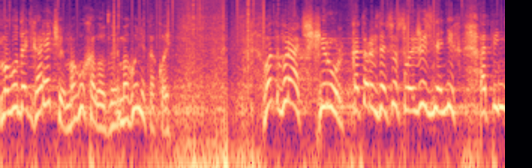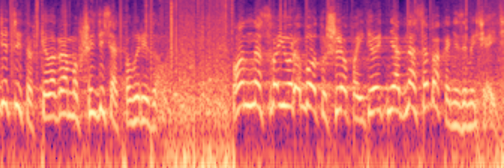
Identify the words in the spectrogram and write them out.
Могу дать горячую, могу холодную, могу никакой. Вот врач, хирург, который за всю свою жизнь на них аппендицитов килограммов 60 повырезал. Он на свою работу шлепает, и ни одна собака не замечаете.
